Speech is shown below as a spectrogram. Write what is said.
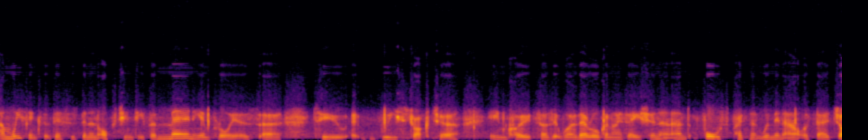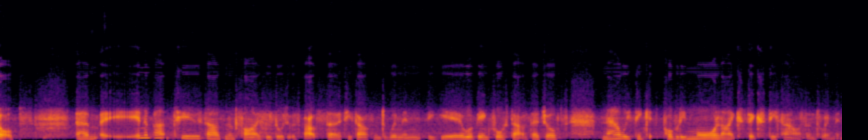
and we think that this has been an opportunity for many employers uh, to restructure, in quotes, as it were, their organisation and, force pregnant women out of their jobs. Um, in about 2005, we thought it was about 30,000 women a year were being forced out of their jobs. Now we think it's probably more like 60,000 women.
